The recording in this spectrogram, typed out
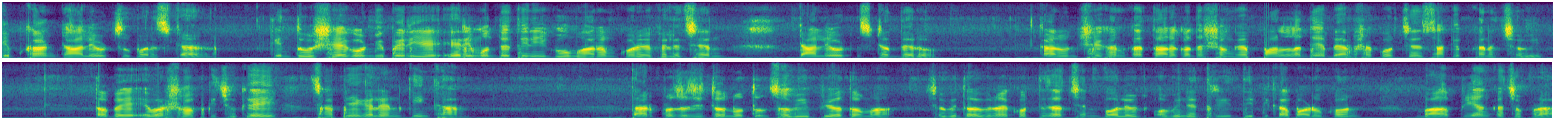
শাকিব খান ঢালিউড সুপারস্টার। কিন্তু সে গণ্ডি পেরিয়ে এরই মধ্যে তিনি ঘুম হারাম করে ফেলেছেন টালিউড স্টারদেরও। কারণ সেখানকার তারকাদের সঙ্গে পাল্লা দিয়ে ব্যবসা করছে শাকিব খানের ছবি। তবে এবার সব কিছুকেই ছাপিয়ে গেলেন কিং খান। তার প্রযোজিত নতুন ছবি প্রিয়তমা, ছবিতে অভিনয় করতে যাচ্ছেন বলিউড অভিনেত্রী দীপিকা পাড়ুকন বা প্রিয়াঙ্কা চোপড়া।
